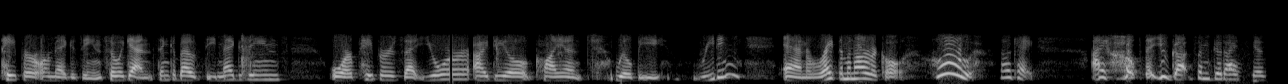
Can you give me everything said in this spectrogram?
paper or magazine. So, again, think about the magazines or papers that your ideal client will be reading and write them an article. Whew. Okay. I hope that you got some good ideas.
